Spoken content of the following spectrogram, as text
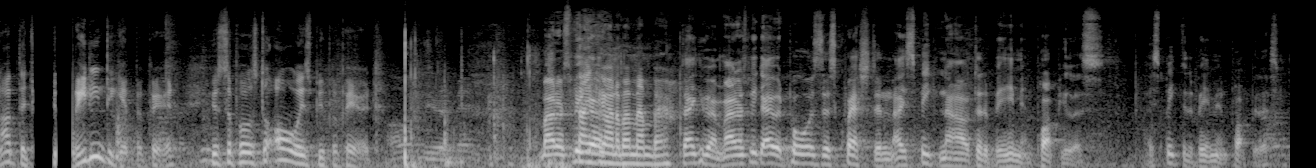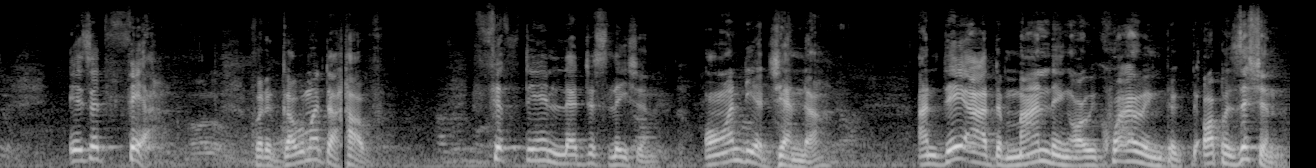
not that you're waiting to get prepared. You're supposed to always be prepared. Madam Speaker. Thank you, honorable member. Thank you, Madam Speaker. I would pose this question. I speak now to the Bahamian populace. I speak to the Bahamian populace. Is it fair for the government to have 15 legislation on the agenda and they are demanding or requiring the, the opposition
